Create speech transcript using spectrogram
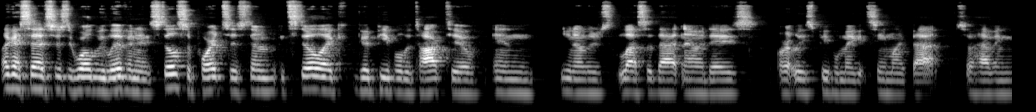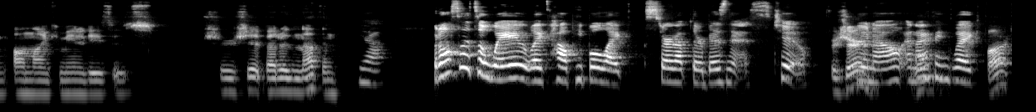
Like I said, it's just the world we live in, and it's still a support system. It's still like good people to talk to, and you know, there's less of that nowadays, or at least people make it seem like that. So having online communities is sure shit better than nothing. Yeah. But also it's a way like how people like start up their business too. For sure. You know? And I think like Fuck.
